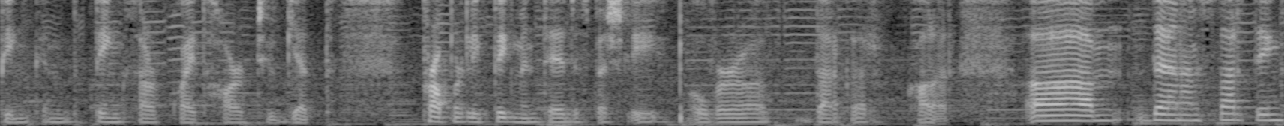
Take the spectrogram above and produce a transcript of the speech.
pink and the pinks are quite hard to get properly pigmented especially over a darker color. Um, then I'm starting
